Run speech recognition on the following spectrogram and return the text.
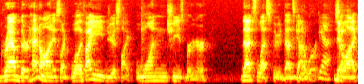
grab their head on is like, well, if I eat just like one cheeseburger, that's less food. That's got to mm-hmm. work. Yeah. So Yeah. like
